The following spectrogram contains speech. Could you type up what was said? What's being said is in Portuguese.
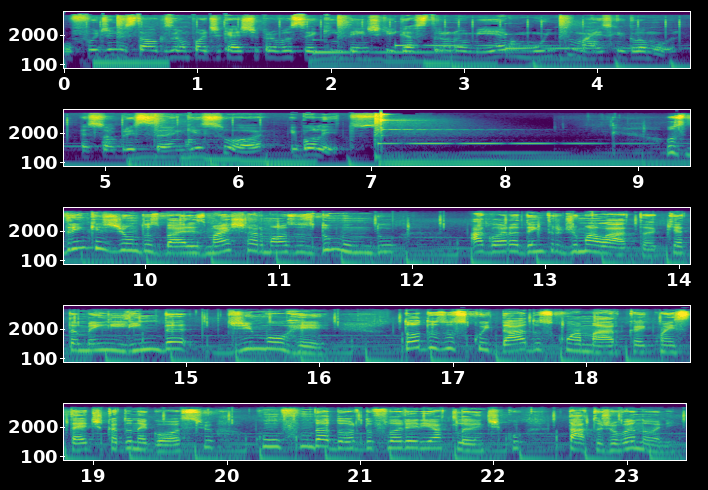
O Food Talks é um podcast para você que entende que gastronomia é muito mais que glamour. É sobre sangue, suor e boletos. Os drinks de um dos bares mais charmosos do mundo, agora dentro de uma lata, que é também linda de morrer. Todos os cuidados com a marca e com a estética do negócio, com o fundador do Floreria Atlântico, Tato Giovannoni.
